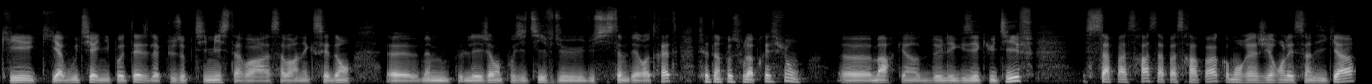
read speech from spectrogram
qui, qui aboutit à une hypothèse la plus optimiste, à, avoir, à savoir un excédent même légèrement positif du, du, système des retraites. C'est un peu sous la pression, Marc, hein, de l'exécutif ça passera, ça passera pas Comment réagiront les syndicats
